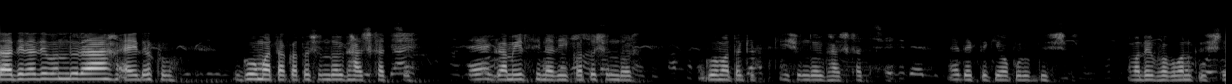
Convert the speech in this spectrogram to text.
রাধে রাধে বন্ধুরা, এই দেখো, গোমাতা কত সুন্দর ঘাস খাচ্ছে। হ্যাঁ গ্রামের সিনারি কত সুন্দর। গোমাতা কি সুন্দর ঘাস খাচ্ছে। হ্যাঁ দেখতে কি অপরূপ দৃশ্য। আমাদের ভগবান কৃষ্ণ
